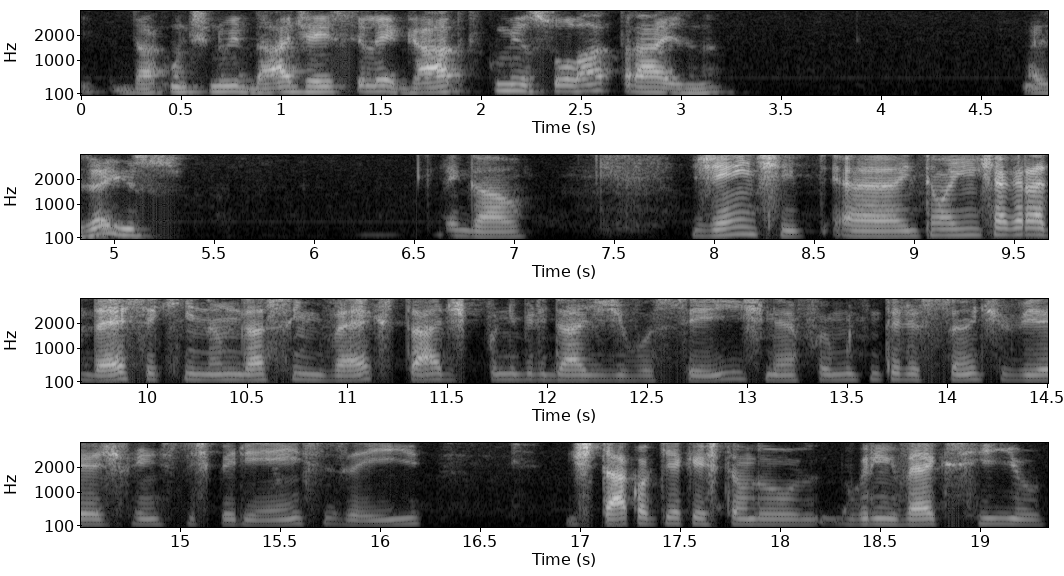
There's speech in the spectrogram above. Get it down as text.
e dar continuidade a esse legado que começou lá atrás, né? Mas é isso. Legal. Gente, uh, então a gente agradece aqui em nome da Simvex, tá? A disponibilidade de vocês, né? Foi muito interessante ver as diferentes experiências aí. Destaco aqui a questão do, do Greenvex Rio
